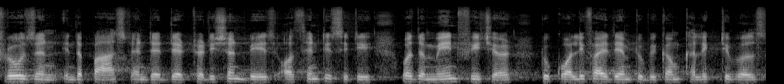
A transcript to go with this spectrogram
frozen in the past and that their tradition based authenticity was the main feature to qualify them to become collectibles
